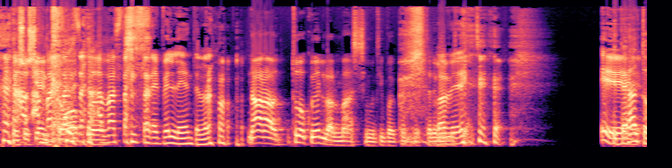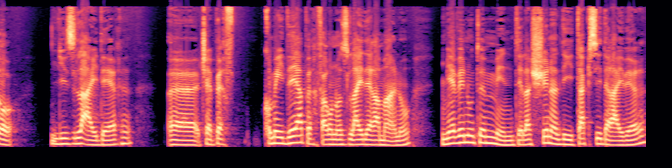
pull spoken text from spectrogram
penso sia il top. abbastanza repellente, però. No, no, tu quello al massimo ti puoi permettere. Vabbè. e... e peraltro gli slider, eh, cioè per, come idea per fare uno slider a mano, mi è venuto in mente la scena di Taxi Driver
